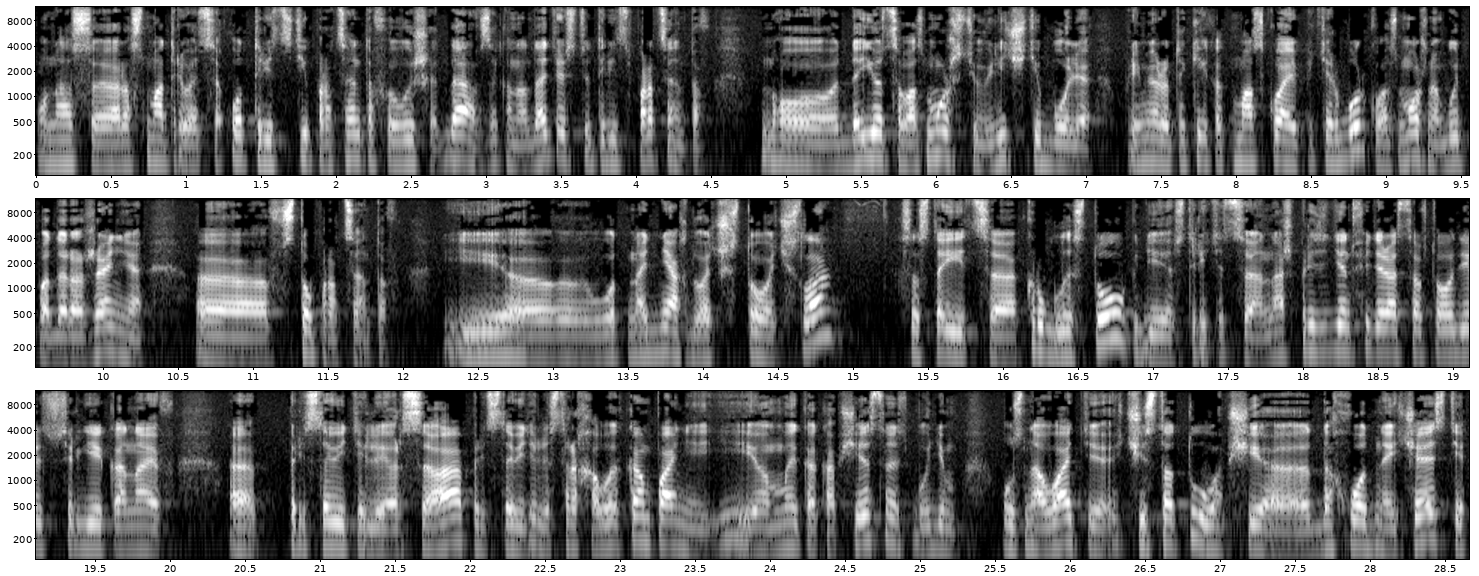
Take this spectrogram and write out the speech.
у нас э, рассматривается от 30% и выше. Да, в законодательстве 30%, но дается возможность увеличить и более. К примеру, такие как Москва и Петербург, возможно, будет подорожание э, в 100%. И э, вот на днях 26 числа состоится круглый стол, где встретится наш президент Федерации автовладельцев Сергей Канаев, э, представители РСА, представители страховых компаний, и мы как общественность будем узнавать э, чистоту вообще э, доходной части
